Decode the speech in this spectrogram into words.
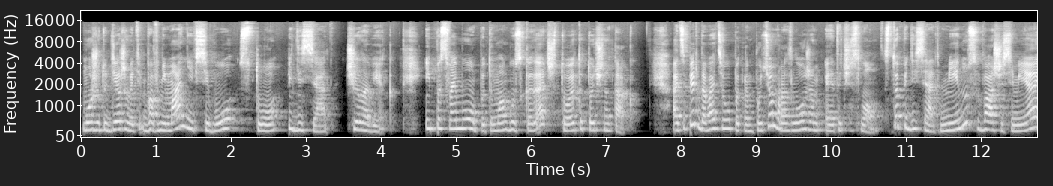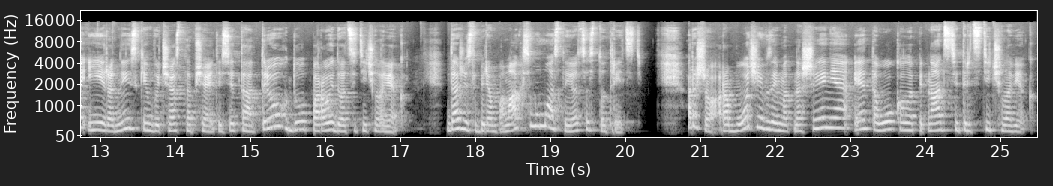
может удерживать во внимании всего 150 человек. И по своему опыту могу сказать, что это точно так. А теперь давайте опытным путем разложим это число. 150 минус ваша семья и родные, с кем вы часто общаетесь. Это от 3 до порой 20 человек. Даже если берем по максимуму, остается 130. Хорошо, рабочие взаимоотношения — это около 15-30 человек.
